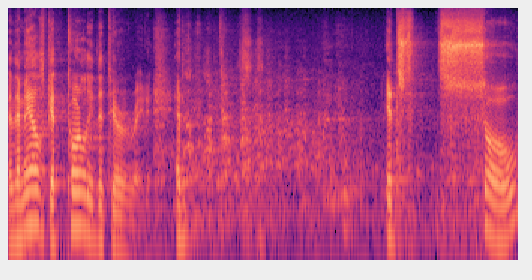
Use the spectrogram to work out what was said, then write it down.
and the males get totally deteriorated. And it's so,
